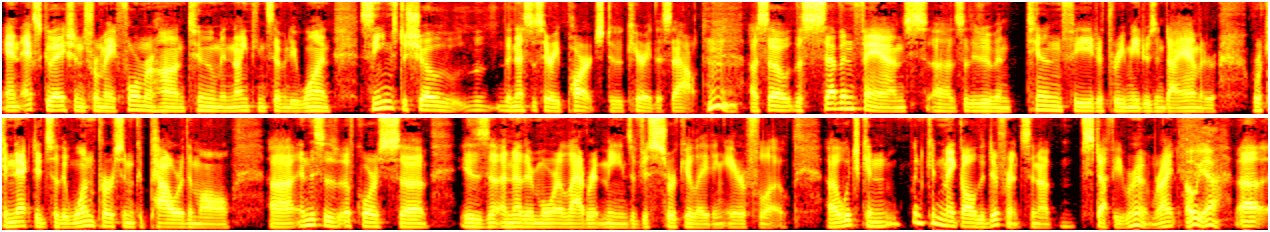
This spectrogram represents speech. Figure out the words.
and excavations from a former Han tomb in 1971 seems to show the necessary parts to carry this out. Hmm. Uh, so the seven fans, uh, so these would have been 10 feet or 3 meters in diameter, were connected so that one person could power them all. Uh, and this is, of course, uh, is another more elaborate means of just circulating airflow, uh, which can can make all the difference in a stuffy room, right? Oh yeah. Uh,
